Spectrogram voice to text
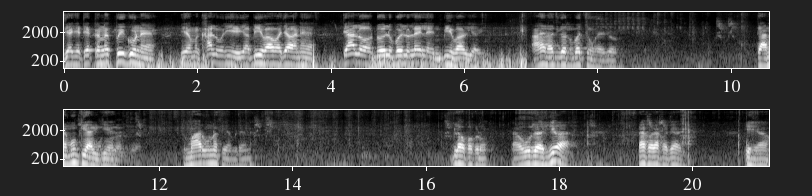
જ્યાં જે ટ્રેક્ટર નથી પીગું ને, એ અમે ખાલું રહીએ ત્યાં બી વાવવા જવાને ત્યાં લો ડોયલું બોયલું લઈ લઈને બી વાવી આવી. આ હે ને અજગરનું બચ્ચું છે, જો. ત્યાંને મૂકી આવી ગયા. મારવું નથી આપણે એને. લો પકડું. આ ઉરા રહ્યો રાખો રાખો જાય એ હા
